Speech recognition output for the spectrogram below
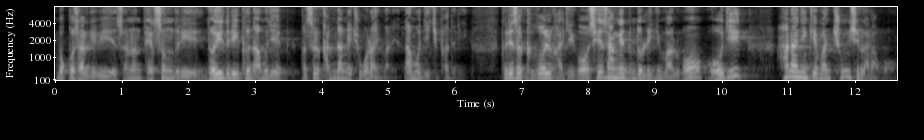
먹고 살기 위해서는 백성들이 너희들이 그 나머지 것을 감당해 주거라 이 말이에요. 나머지 지파들이. 그래서 그걸 가지고 세상에 눈 돌리지 말고 오직 하나님께만 충실을 하라고.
